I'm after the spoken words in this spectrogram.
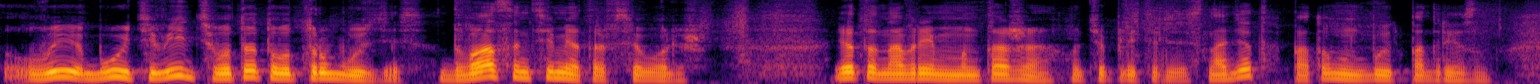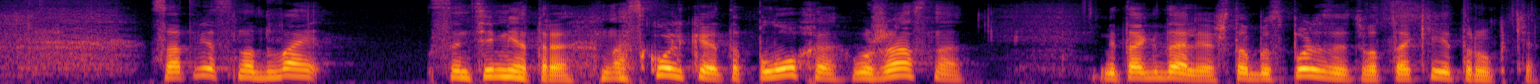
вы будете видеть вот эту вот трубу здесь. 2 сантиметра всего лишь. Это на время монтажа. Утеплитель здесь надет, потом он будет подрезан. Соответственно, 2 сантиметра. Насколько это плохо, ужасно и так далее, чтобы использовать вот такие трубки.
